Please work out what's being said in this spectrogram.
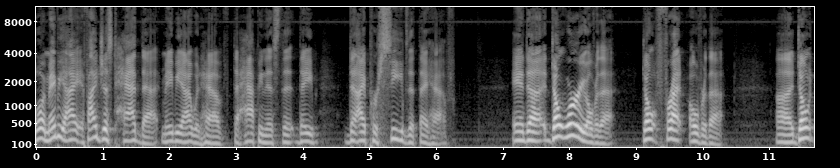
boy, maybe I, if I just had that, maybe I would have the happiness that they, that I perceive that they have. And uh, don't worry over that. Don't fret over that. Uh, don't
